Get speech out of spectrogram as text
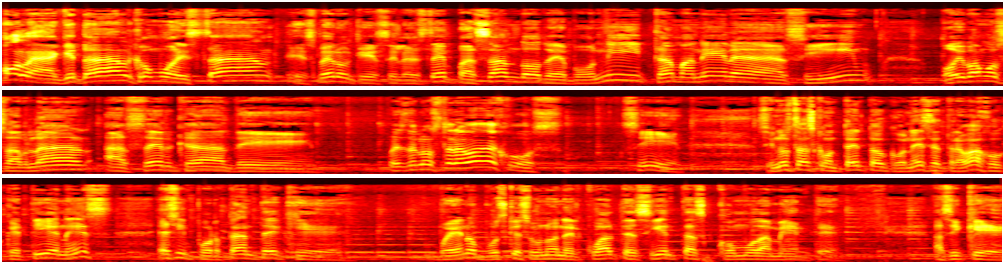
Hola, ¿qué tal? ¿Cómo están? Espero que se la estén pasando de bonita manera, ¿sí? Hoy vamos a hablar acerca de, pues, de los trabajos, sí. Si no estás contento con ese trabajo que tienes, es importante que, bueno, busques uno en el cual te sientas cómodamente. Así que,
